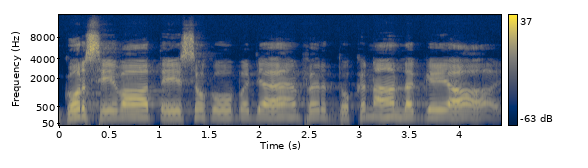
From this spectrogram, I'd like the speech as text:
ਗੁਰ ਸੇਵਾ ਤੇ ਸੁਖ ਉਪਜੈ, ਫਿਰ ਦੁੱਖ ਨਾ ਲੱਗੇ ਆਏ।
